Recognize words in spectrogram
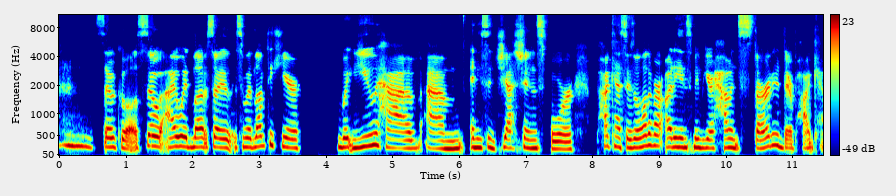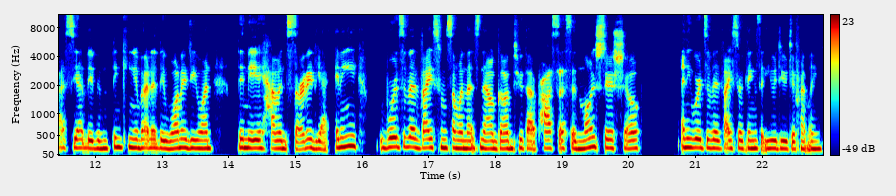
so cool. So I would love so I, so I'd love to hear what you have um any suggestions for podcasts. There's a lot of our audience maybe you haven't started their podcast yet. They've been thinking about it. They want to do one. They maybe haven't started yet. Any words of advice from someone that's now gone through that process and launched their show any words of advice or things that you would do differently?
